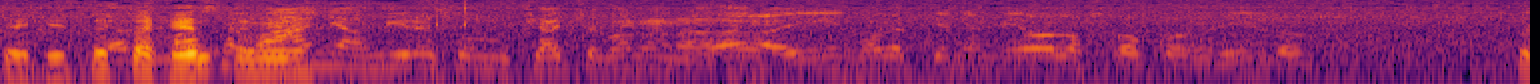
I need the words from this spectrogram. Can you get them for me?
Y aquí está Y esta gente, se mira. bañan, mire, esos muchachos van a nadar ahí, no le tienen miedo a los cocodrilos.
